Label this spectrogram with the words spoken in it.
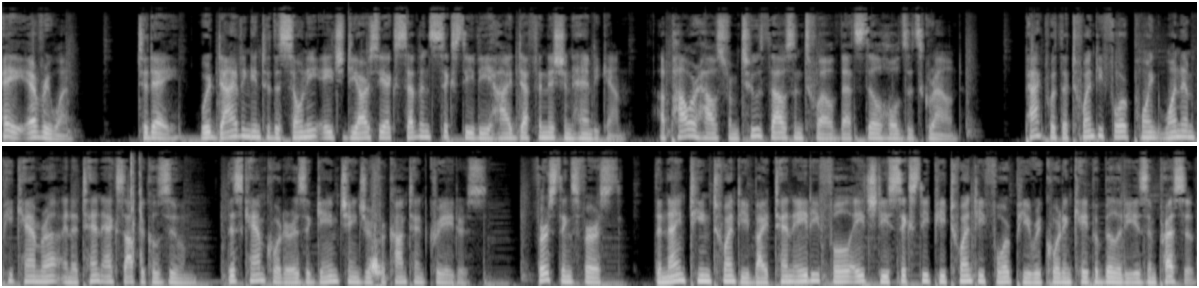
Hey everyone! Today, we're diving into the Sony HDRCX 760V High Definition Handycam, a powerhouse from 2012 that still holds its ground. Packed with a 24.1MP camera and a 10x optical zoom, this camcorder is a game changer for content creators. First things first, the 1920 by 1080 Full HD 60p 24p recording capability is impressive,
